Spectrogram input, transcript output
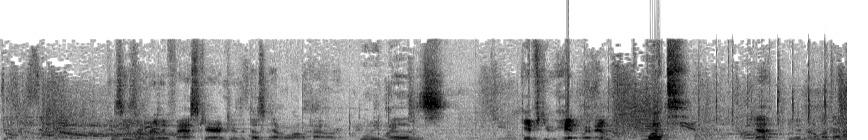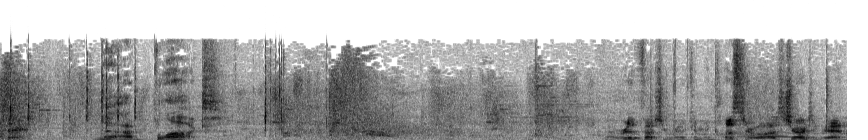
Because he's a really fast character that doesn't have a lot of power. No, he does. If you hit with him. What? Yeah, you didn't know about that attack. No, I blocked. I really thought you were going to come in closer while I was charging that.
